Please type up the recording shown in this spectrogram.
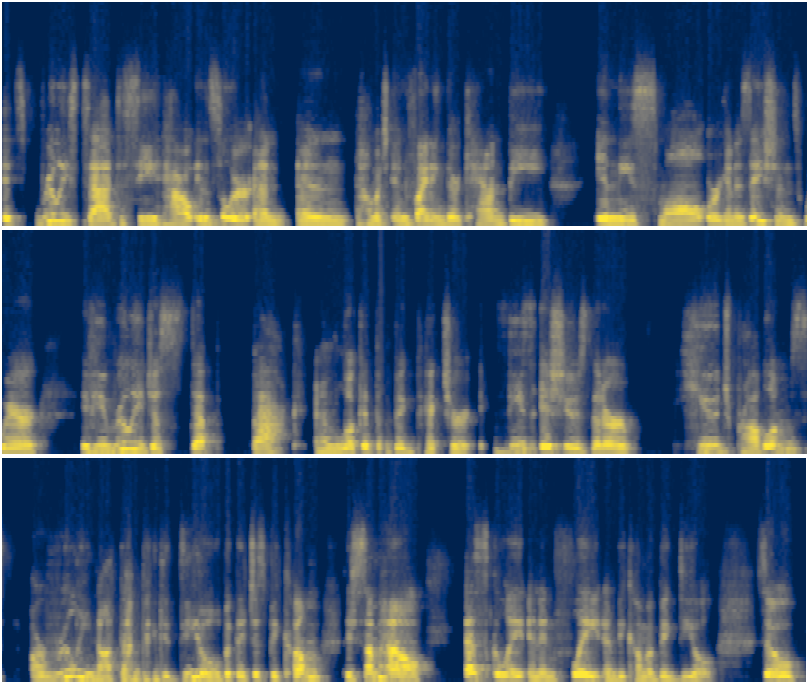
it's really sad to see how insular and and how much infighting there can be in these small organizations where if you really just step back and look at the big picture, these issues that are huge problems are really not that big a deal, but they just become, they somehow escalate and inflate and become a big deal. So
